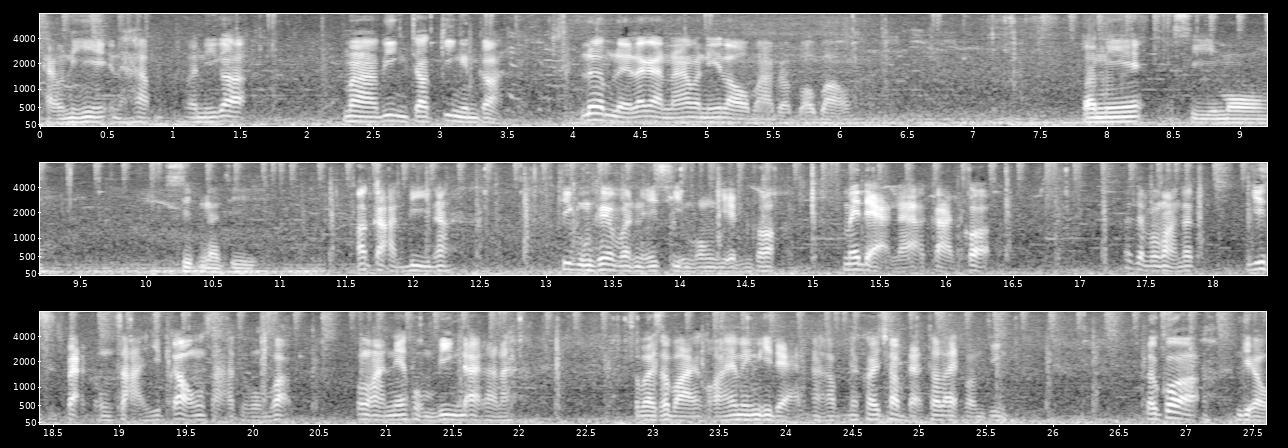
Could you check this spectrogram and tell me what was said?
แถวนี้นะครับ วันนี้ก็มาวิ่งจ็อกกิ้งกันก่อน เริ่มเลยแล้วกันนะ วันนี้เรามาแบบเบาๆ ตอนนี้4โมง10 นาที อากาศดีนะ ที่กรุงเทพวันนี้4โมงเย็นก็ไม่แดดแล้ว อากาศก็ น่าจะประมาณสัก28 องศา 29 องศาแต่ผมว่าประมาณนี้ผมวิ่งได้แล้วนะ สบายๆ ขอให้ไม่มีแดดนะครับ ไม่ค่อยชอบแดดเท่าไหร่ความจริง แล้วก็เดี๋ยว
